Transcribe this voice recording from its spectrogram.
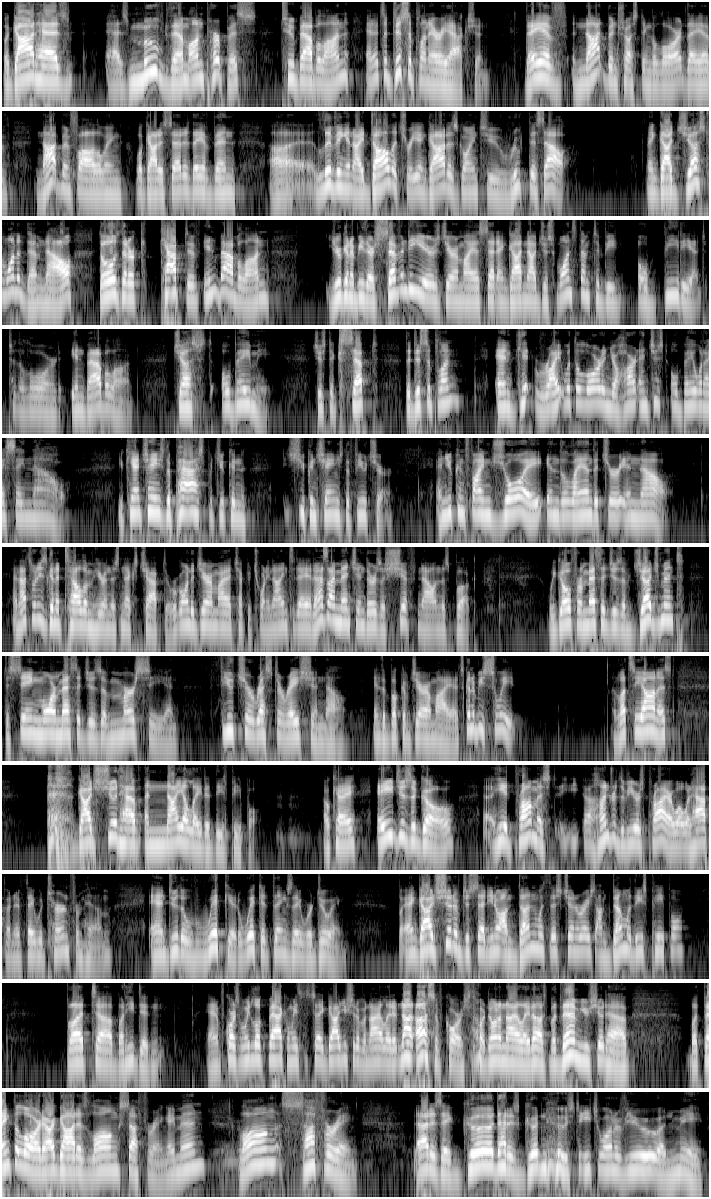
But God has, has moved them on purpose to Babylon, and it's a disciplinary action. They have not been trusting the Lord. They have not been following what God has said. They have been uh, living in idolatry, and God is going to root this out. And God just wanted them now, those that are captive in Babylon. You're going to be there 70 years, Jeremiah said, and God now just wants them to be obedient to the Lord in Babylon. Just obey me. Just accept the discipline and get right with the Lord in your heart and just obey what I say now. You can't change the past, but you can, you can change the future. And you can find joy in the land that you're in now. And that's what he's going to tell them here in this next chapter. We're going to Jeremiah chapter 29 today. And as I mentioned, there's a shift now in this book. We go from messages of judgment to seeing more messages of mercy and future restoration now in the book of Jeremiah. It's going to be sweet. And let's be honest, God should have annihilated these people. Okay? Ages ago, uh, he had promised uh, hundreds of years prior what would happen if they would turn from him and do the wicked, wicked things they were doing. But, and God should have just said, you know, I'm done with this generation. I'm done with these people. But, uh, but he didn't. And of course, when we look back and we say, God, you should have annihilated, not us, of course, Lord, don't annihilate us, but them you should have. But thank the Lord, our God is long suffering. Amen? Long suffering. That is a good, that is good news to each one of you and me.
